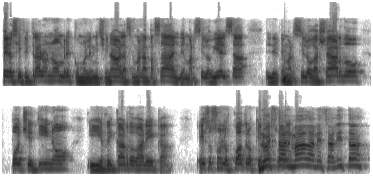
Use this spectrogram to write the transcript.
pero se filtraron nombres, como le mencionaba la semana pasada, el de Marcelo Bielsa, el de Marcelo Gallardo, Pochettino y Ricardo Gareca. Esos son los cuatro que... ¿No está Almada en esa lista?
